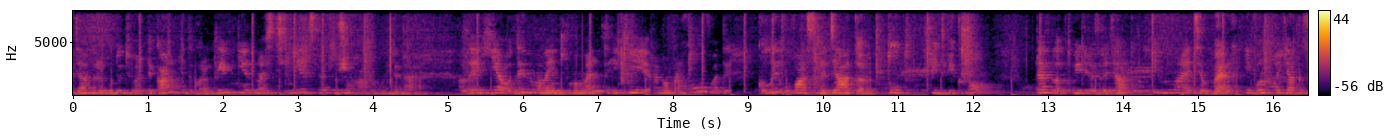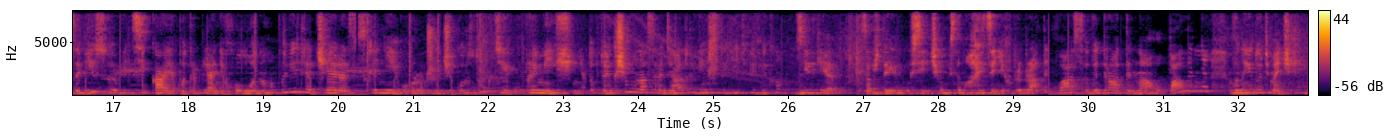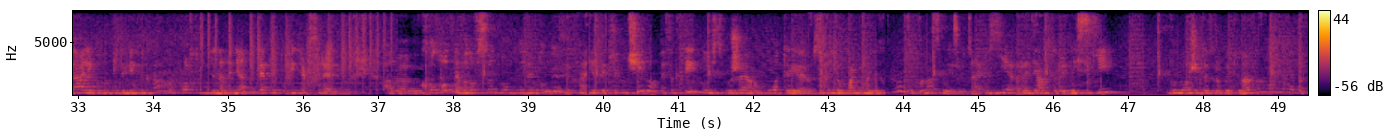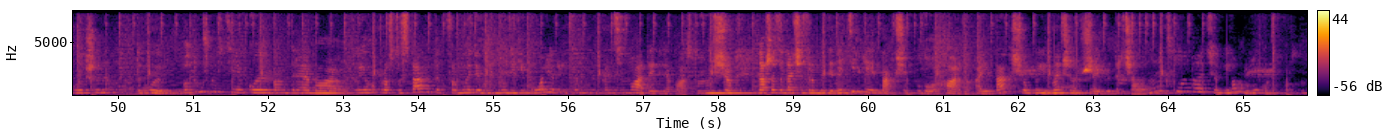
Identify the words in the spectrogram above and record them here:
радіатори будуть вертикальні, декоративні на стіні. Це дуже гарно виглядає. Але є один маленький момент, який треба враховувати, коли у вас радіатор тут під вікном. Тепле повітря з радіатору піднімається вверх, і воно як завісою відсікає потрапляння холодного повітря через скляні огороджуючі конструкції у приміщення. Тобто, якщо у нас радіатор він стоїть під вікном, звідки завжди усі чомусь намагаються їх прибрати, у вас витрати на опалення вони йдуть менші. Далі воно буде від вікна, воно просто буде наганяти тепле повітря всередину. Але холодне воно все одно буде дути з вікна. І таким чином ефективність уже роботи взагалі опалювальних приладів вона знижується. Є радіатори низькі. Ви можете зробити на замовлення такої такої потужності, якої вам треба. Ви його просто ставите, формуєте його в будь-який колір, і це буде працювати для вас. Тому що наша задача зробити не тільки так, щоб було гарно, а й так, щоб ви менше грошей витрачали на експлуатацію, і вам було комфортно.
